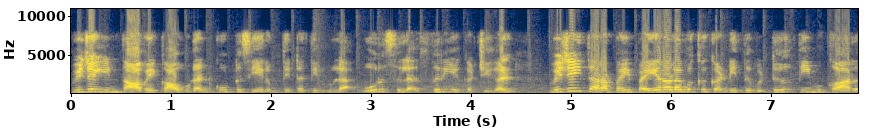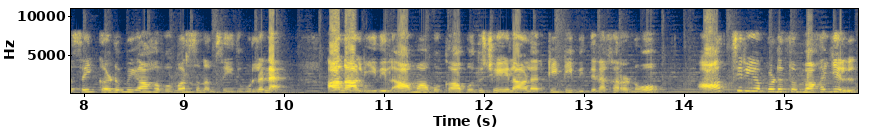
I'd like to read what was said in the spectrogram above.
விஜயின் தாவேகாவுடன் கூட்டு சேரும் திட்டத்தில் உள்ள ஒரு சில சிறிய கட்சிகள் விஜய் தரப்பை பெயரளவுக்கு கண்டித்துவிட்டு திமுக அரசை கடுமையாக விமர்சனம் செய்துள்ளன ஆனால் இதில் அமமுக பொதுச் செயலாளர் டிடிவி தினகரனோ ஆச்சரியப்படுத்தும் வகையில்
